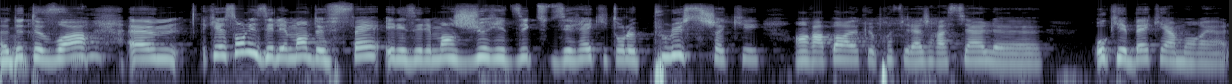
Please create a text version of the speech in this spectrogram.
euh, de te voir. quels sont les éléments de fait et les éléments juridiques, tu dirais, qui t'ont le plus choqué en rapport avec le profilage racial au Québec et à Montréal?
